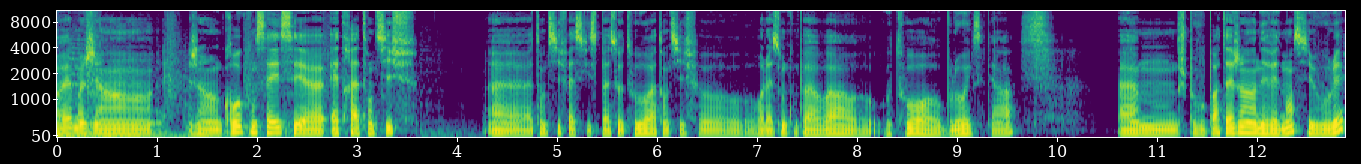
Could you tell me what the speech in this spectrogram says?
Ouais, moi j'ai un, j'ai un gros conseil, c'est euh, être attentif. Euh, attentif à ce qui se passe autour, attentif aux relations qu'on peut avoir euh, autour, au boulot, etc. je peux vous partager un événement si vous voulez?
